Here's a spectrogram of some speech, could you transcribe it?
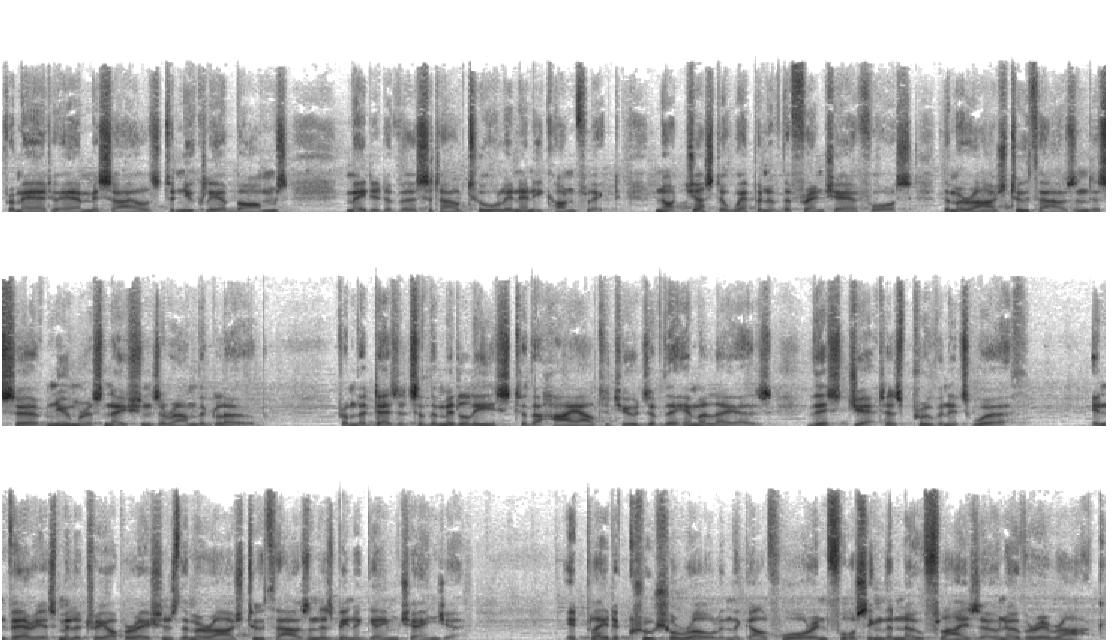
from air-to-air -air missiles to nuclear bombs, made it a versatile tool in any conflict. Not just a weapon of the French Air Force, the Mirage 2000 has served numerous nations around the globe. From the deserts of the Middle East to the high altitudes of the Himalayas, this jet has proven its worth. In various military operations, the Mirage 2000 has been a game changer. It played a crucial role in the Gulf War, enforcing the no-fly zone over Iraq.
